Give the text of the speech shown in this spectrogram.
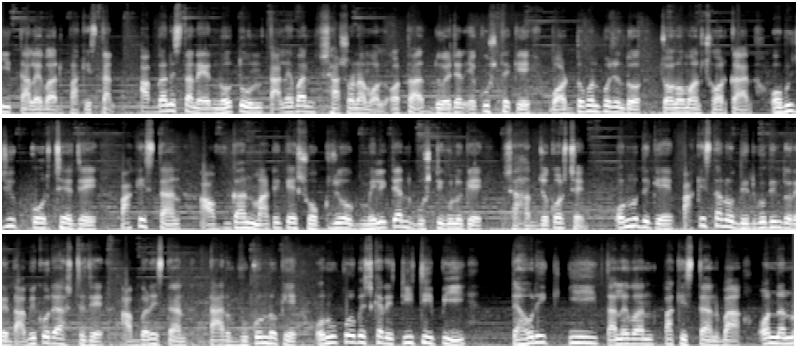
ই তালেবান পাকিস্তান, আফগানিস্তানের নতুন তালেবান শাসনামল অর্থাৎ দু হাজার একুশ থেকে বর্তমান পর্যন্ত চলমান সরকার অভিযোগ করছে যে পাকিস্তান আফগান মাটিতে সক্রিয় মিলিটেন্ট গোষ্ঠীগুলোকে সাহায্য করছে। অন্যদিকে পাকিস্তানও দীর্ঘদিন ধরে দাবি করে আসছে যে আফগানিস্তান তার ভূখণ্ডকে অনুপ্রবেশকারী টিটিপি তেহরিক, ই, তালেবান, পাকিস্তান বা অন্যান্য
